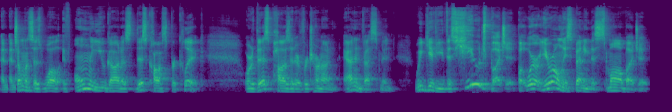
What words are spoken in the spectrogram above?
And, and someone says, well, if only you got us this cost per click or this positive return on ad investment, we give you this huge budget, but we're you're only spending this small budget.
